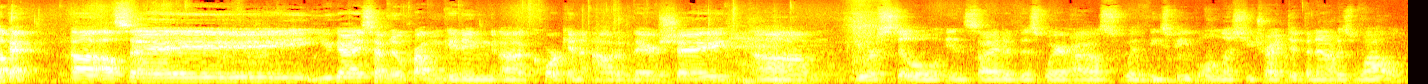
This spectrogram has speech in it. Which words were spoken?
okay, uh, I'll say you guys have no problem getting uh, Corkin out of there. Shay, um, you are still inside of this warehouse with these people unless you try dipping out as well.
